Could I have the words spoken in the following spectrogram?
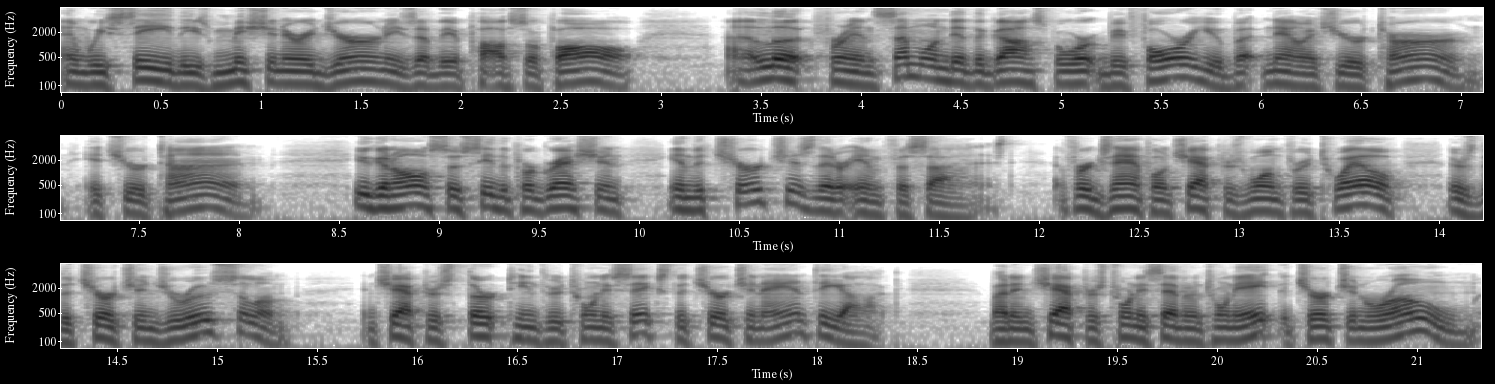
and we see these missionary journeys of the Apostle Paul. Uh, look, friends, someone did the gospel work before you, but now it's your turn. It's your time. You can also see the progression in the churches that are emphasized. For example, in chapters 1 through 12, there's the church in Jerusalem. In chapters 13 through 26, the church in Antioch. But in chapters 27 and 28, the church in Rome.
